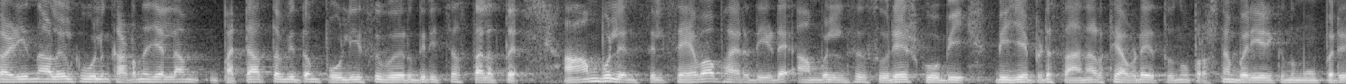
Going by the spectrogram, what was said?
കഴിയുന്ന ആളുകൾക്ക് പോലും കടന്നു ചെല്ലാൻ പറ്റാത്ത വിധം പോലീസ് വേർതിരിച്ച സ്ഥലത്ത് ആംബുലൻസിൽ സേവാഭാരതിയുടെ ആംബുലൻസിൽ സുരേഷ് ഗോപി ബി ജെ പിയുടെ സ്ഥാനാർത്ഥി അവിടെ എത്തുന്നു. പ്രശ്നം പരിഹരിക്കുന്നു. മൂപ്പര്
